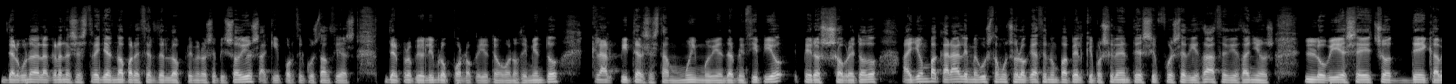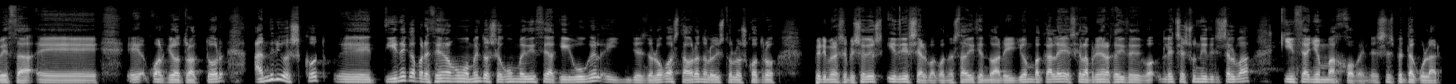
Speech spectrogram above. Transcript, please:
de alguna de las grandes estrellas no aparecer de los primeros episodios, aquí por circunstancias del propio libro, por lo que yo tengo conocimiento. Clark Peters está muy muy bien del principio, pero sobre todo a John Bacarale me gusta mucho lo que hace en un papel que posiblemente si fuese 10 hace 10 años lo hubiese hecho de cabeza eh, eh, cualquier otro actor. Andrew Scott eh, tiene que aparecer en algún momento, según me dice aquí Google, y desde luego hasta ahora no lo he visto en los cuatro primeros episodios. Idris Elba, cuando está diciendo Ari John Bacale, es que la primera que dice, digo, leche, es un Idris Elba 15 años más joven, es espectacular.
